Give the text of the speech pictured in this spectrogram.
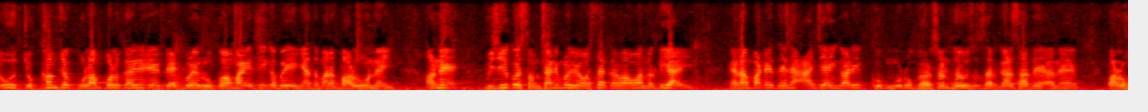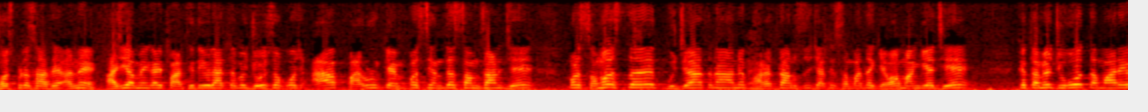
એવું ચોખ્ખમ ચોખ્ખ પોલામપોલ કરીને એ ડેડબોડી રોકવામાં આવી હતી કે ભાઈ અહીંયા તમારે બાળવું નહીં. અને બીજી કોઈ સમસાણની પણ વ્યવસ્થા કરવામાં નથી આવી. એના માટે થઈને આજે અહીં ગાડી ખૂબ મોટું ઘર્ષણ થયું છે સરકાર સાથે અને પારુલ હોસ્પિટલ સાથે. અને આજે અમે ગાડી પાર્થિવ દેવીલા તમે જોઈ શકો છો આ પારુલ કેમ્પસની અંદર સમસાણ છે. પણ સમસ્ત ગુજરાતના અને ભારતના અનુસૂચિત જાતિ સમાજને કહેવા માંગીએ છીએ કે તમે જુઓ, તમારે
